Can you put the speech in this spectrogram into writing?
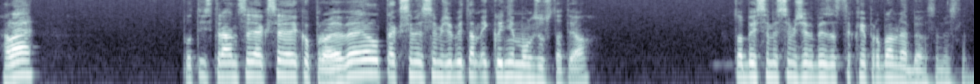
Hele, po té stránce, jak se jako projevil, tak si myslím, že by tam i klidně mohl zůstat, jo? To by si myslím, že by zase takový problém nebyl, si myslím.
